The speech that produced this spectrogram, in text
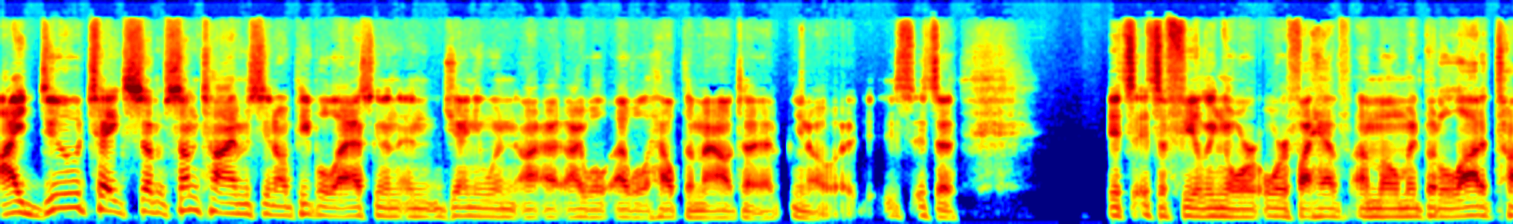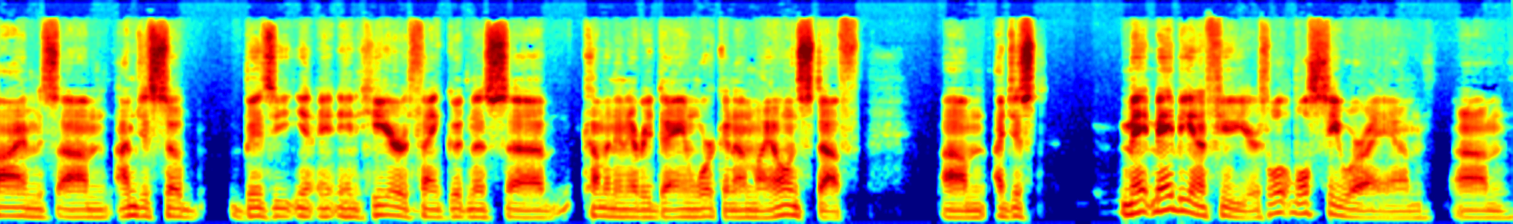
I do take some. Sometimes, you know, people ask, and, and genuine, I, I will, I will help them out. Uh, you know, it's, it's a, it's it's a feeling or or if I have a moment. But a lot of times um, I'm just so busy in, in here. Thank goodness, uh, coming in every day and working on my own stuff. Um, I just may, maybe in a few years we'll we'll see where I am. Um,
